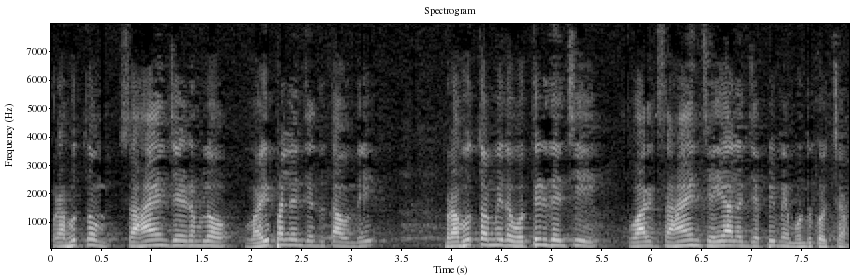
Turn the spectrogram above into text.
ప్రభుత్వం సహాయం చేయడంలో వైఫల్యం చెందుతూ ఉంది. ప్రభుత్వం మీద ఒత్తిడి తెంచి వారికి సహాయం చేయాలని చెప్పి మేము ముందుకొచ్చాం.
